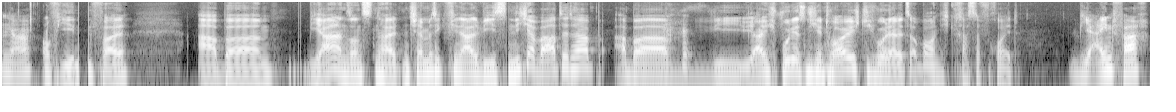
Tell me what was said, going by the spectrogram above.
Ja. Auf jeden Fall. Aber ja, ansonsten halt ein Champions League-Finale, wie ich es nicht erwartet habe. Aber wie, ja, ich wurde jetzt nicht enttäuscht, ich wurde jetzt aber auch nicht krass erfreut. Wie einfach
